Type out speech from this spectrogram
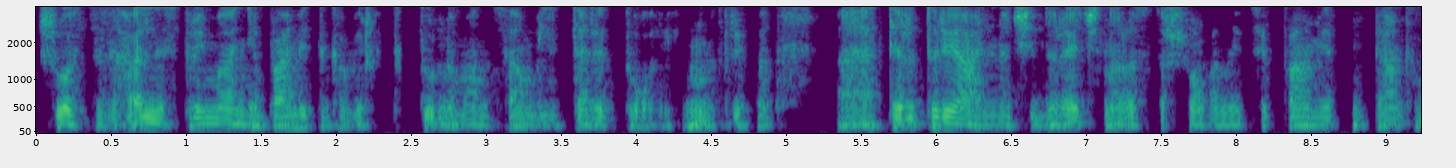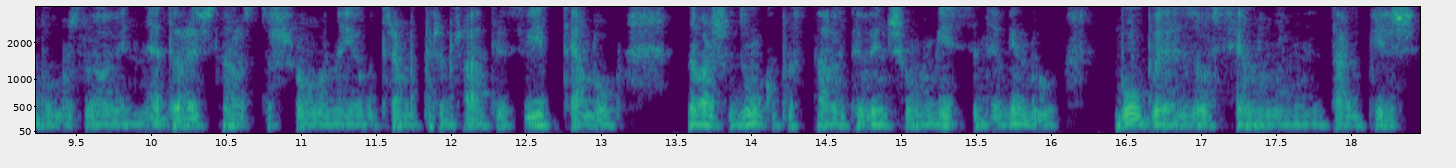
Шосте загальне сприймання пам'ятника в архітектурному ансамблі території. Ну, наприклад, е, територіально чи доречно розташований цей пам'ятник, так, або, можливо, він недоречно розташований, його треба прибрати звідти, або, на вашу думку, поставити в іншому місці, де він був, був би зовсім так більш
